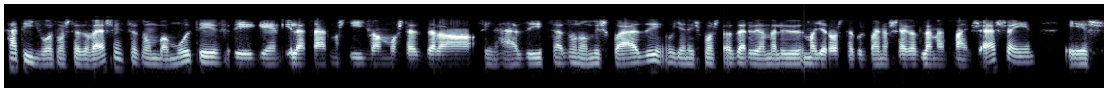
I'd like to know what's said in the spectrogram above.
Hát így volt most ez a versenyszezonban múlt év végén, illetve hát most így van most ezzel a színházi szezonom is kvázi, ugyanis most az erőemelő Magyarországos bajnokság az lement május 1-én, és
